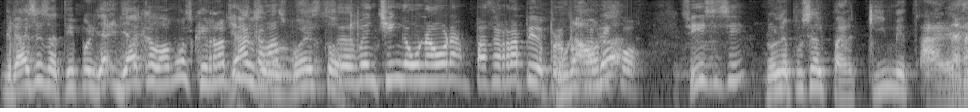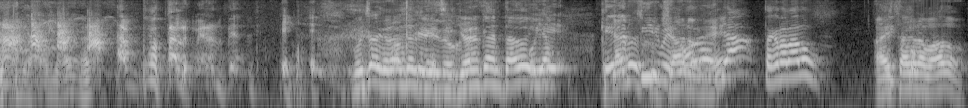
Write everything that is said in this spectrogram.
Gracias a ti, por ya, ya acabamos, qué rápido Ya se acabamos. nos fue esto. Se ven chinga una hora, pasa rápido, pero ¿Una pasa hora? rico. Sí, sí, sí. No le puse al parquímetro. Ah, Puta, lo. Muchas gracias, Jessy. Yo encantado. Oye, ya, queda ya lo firme. ¿eh? Ya, está grabado. Ahí está grabado.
